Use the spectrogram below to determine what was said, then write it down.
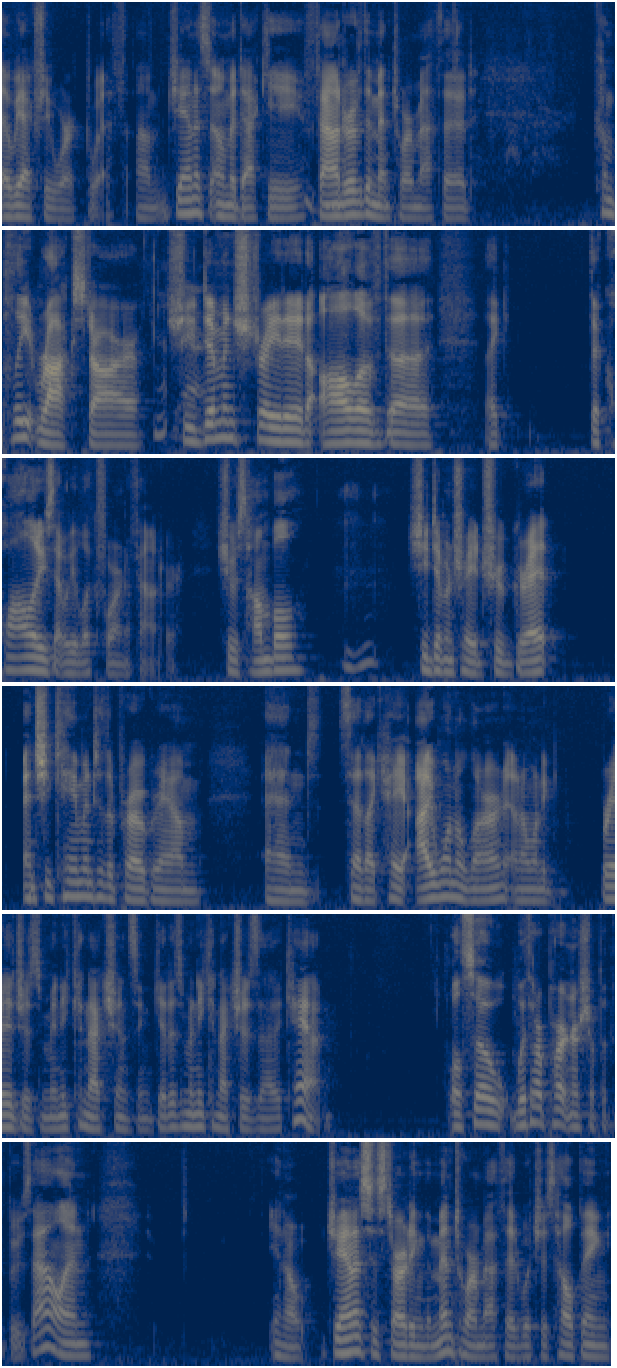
that we actually worked with. Um, Janice Omadeke, mm-hmm. founder of the Mentor Method, complete rock star. She demonstrated all of the like the qualities that we look for in a founder. She was humble. Mm-hmm. She demonstrated true grit, and she came into the program and said like, "Hey, I want to learn and I want to bridge as many connections and get as many connections as I can." Well, so with our partnership with Booz Allen, you know, Janice is starting the mentor method, which is helping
